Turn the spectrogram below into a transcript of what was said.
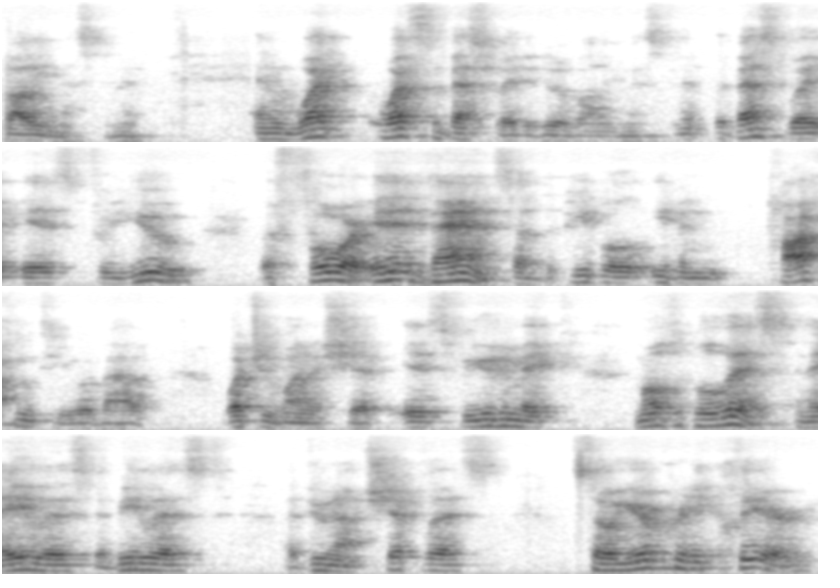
volume estimate. And what what's the best way to do a volume estimate? The best way is for you before, in advance of the people even talking to you about what you want to ship, is for you to make multiple lists, an A list, a B list, a do not ship list. So you're pretty clear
